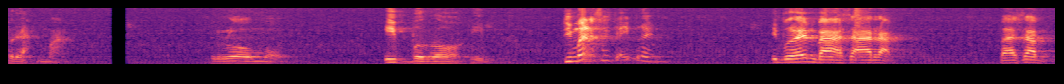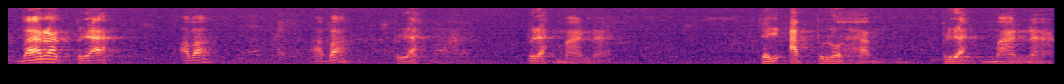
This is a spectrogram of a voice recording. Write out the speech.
Brahma, Romo, Ibrahim di mana saja Ibrahim? Ibrahim bahasa Arab. Bahasa barat berah apa? Apa? Brahma. Brahmana. Jadi Abraham, Brahmana,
